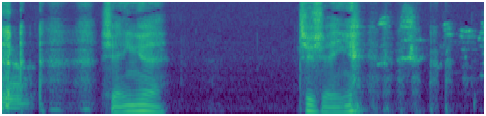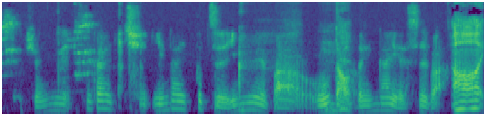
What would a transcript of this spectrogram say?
学音乐，去学音乐。学音乐应该其应该不止音乐吧，舞蹈的应该也是吧。哦，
